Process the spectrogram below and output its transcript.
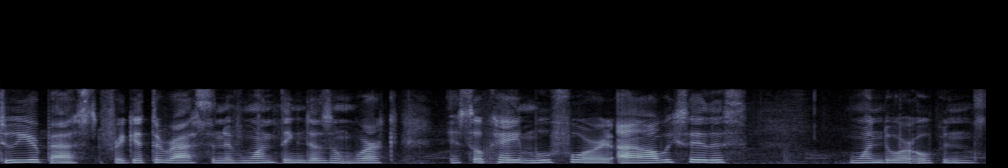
do your best, forget the rest, and if one thing doesn't work, it's okay, move forward. I always say this one door opens,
